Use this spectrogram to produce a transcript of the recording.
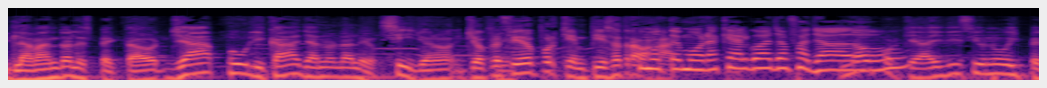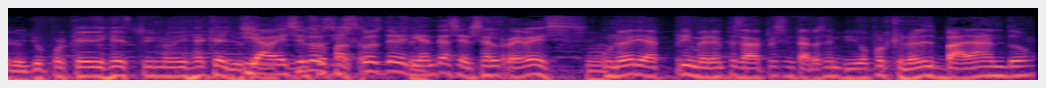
y la mando al espectador, ya publicada, ya no la leo. Sí, yo no, yo prefiero porque empiezo a Como trabajar. temor a que algo haya fallado. No, porque ahí dice uno, uy, pero yo por qué dije esto y no dije aquello. Y Sí, a veces los pasa. discos deberían Sí. de hacerse al revés. Uno debería primero empezar a presentarlos en vivo porque uno les va dando.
